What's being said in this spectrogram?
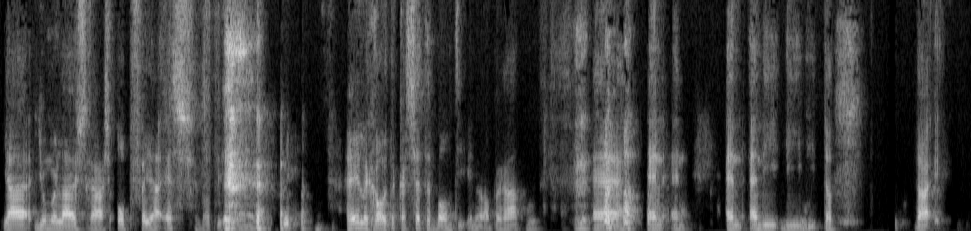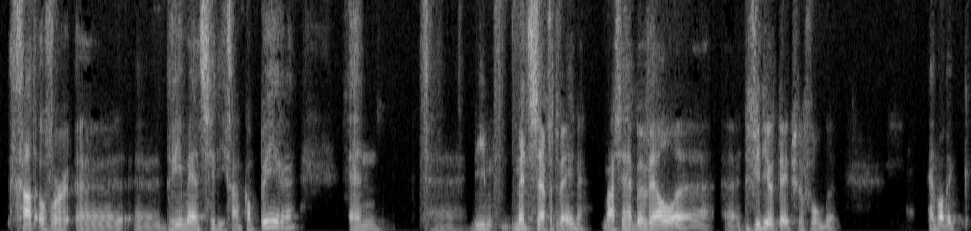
Ja, jonge luisteraars, op VHS. Dat is een hele grote cassetteband die in een apparaat moet. En en, en, en die, die, die- dat, daar, gaat over eh, eh, drie mensen die gaan kamperen. En eh, die mensen zijn verdwenen. Maar ze hebben wel de videotapes gevonden. En wat ik.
